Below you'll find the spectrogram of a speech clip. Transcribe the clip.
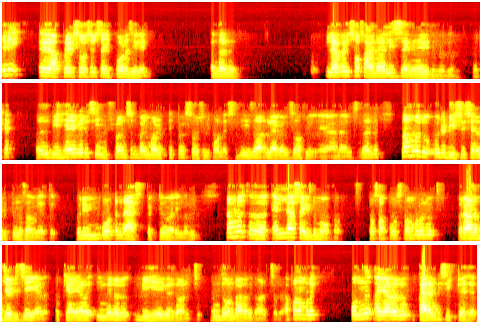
ഇനി അപ്ലൈഡ് സോഷ്യൽ സൈക്കോളജിയിൽ എന്താണ്? ലെവൽസ് ഓഫ് അനാലിസിസ് എങ്ങനെയാണ് വരുന്നത്? ഓക്കെ അതായത് behaviour is influenced by multiple social contexts these are levels of analysis അതായത് നമ്മളൊരു ഒരു ഡിസിഷൻ എടുക്കുന്ന സമയത്ത് ഒരു ഇമ്പോർട്ടന്റ് ആസ്പെക്ട് എന്ന് പറയുന്നത് നമ്മൾ എല്ലാ സൈഡും നോക്കണം. ഇപ്പോൾ സപ്പോസ് നമ്മളൊരു ഒരാളെ ജഡ്ജ് ചെയ്യാണ്. ഓക്കെ അയാൾ ഇങ്ങനെ ഒരു ബിഹേവിയർ കാണിച്ചു. എന്തുകൊണ്ടാണ് അത് കാണിച്ചത്? അപ്പോൾ നമ്മൾ ഒന്ന് അയാളൊരു കറണ്ട് സിറ്റുവേഷൻ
